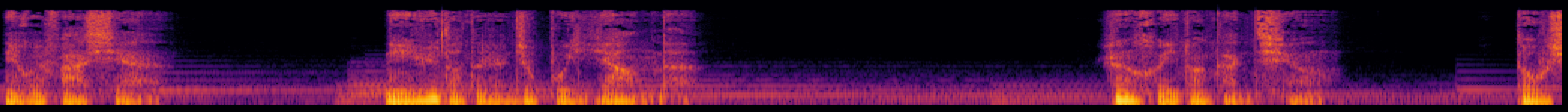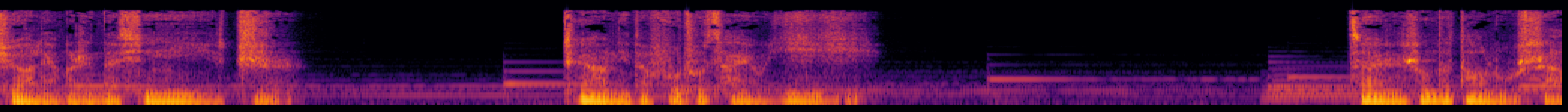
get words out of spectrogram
你会发现，你遇到的人就不一样了。任何一段感情，都需要两个人的心意一致，这样你的付出才有意义。在人生的道路上，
